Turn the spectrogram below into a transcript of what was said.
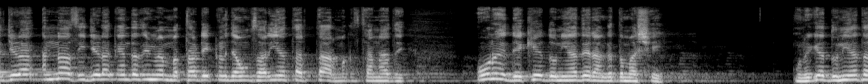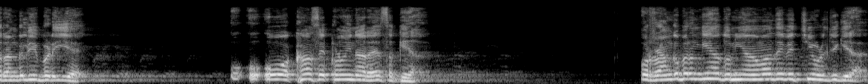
ਜਿਹੜਾ ਅੰਨਾ ਸੀ, ਜਿਹੜਾ ਕਹਿੰਦਾ ਸੀ, ਮੈਂ ਮੱਥਾ ਟੇਕਣ ਜਾਊਂ ਸਾਰੀਆਂ ਧਾਰਮਿਕ ਸਥਾਨਾਂ ਤੇ। ਉਹਨੇ ਦੇਖੇ ਦੁਨੀਆ ਦੇ ਰੰਗ ਤਮਾਸ਼ੇ। ਉਹਨੇ ਕਿਹਾ, ਦੁਨੀਆ ਤਾਂ ਰੰਗਲੀ ਬੜੀ ਹੈ ਉਹ, ਉਹ- ਅੱਖਾਂ ਸੇਕਣੋਂ ਹੀ ਨਾ ਰਹਿ ਸਕਿਆ। ਉਹ ਰੰਗ ਬਰੰਗੀਆਂ ਦੁਨੀਆਵਾਂ ਦੇ ਵਿੱਚ ਹੀ ਉਲਝ ਗਿਆ।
